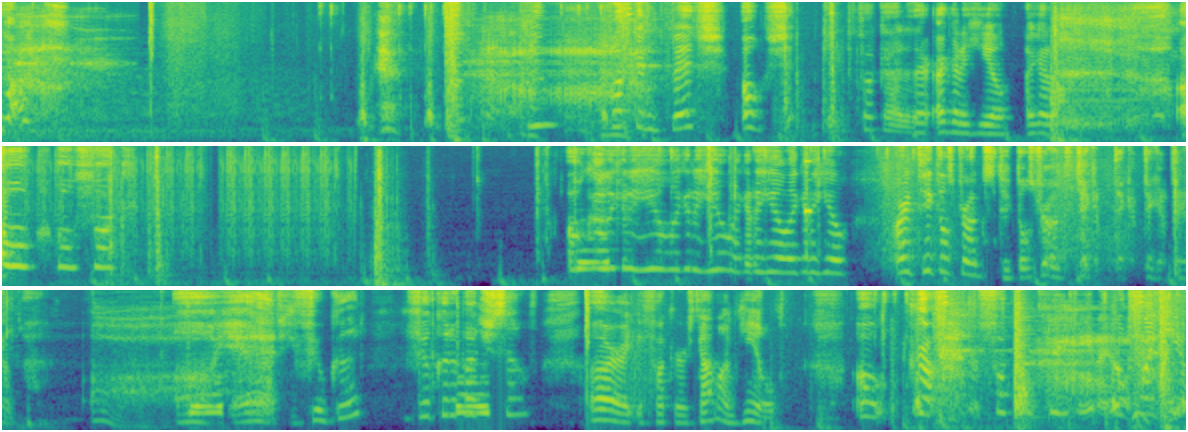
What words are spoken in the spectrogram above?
Fuck! You fucking bitch! Oh shit, get the fuck out of there. I gotta heal. I gotta... Oh, oh fuck! Oh god, I gotta heal, I gotta heal, I gotta heal, I gotta heal. Alright, take those drugs, take those drugs, take them, take them, take them, take them. Oh. oh yeah, do you feel good? You feel good about yourself? Alright, you fuckers, now I'm healed. Oh god, you're fucking creepy and I don't like you.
